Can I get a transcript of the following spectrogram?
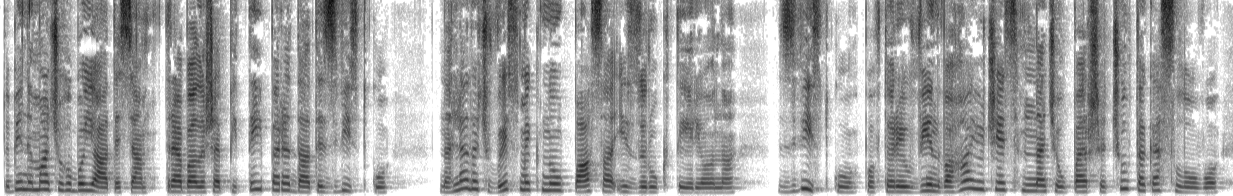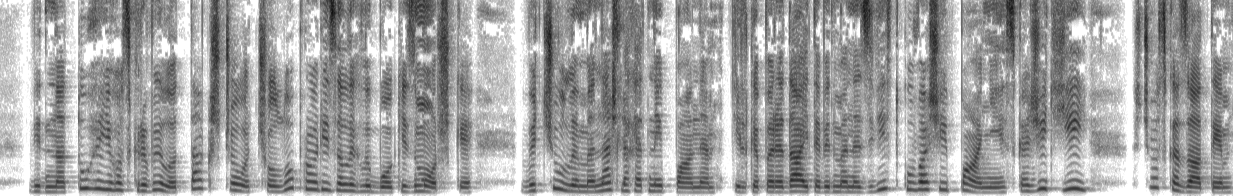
Тобі нема чого боятися, треба лише піти й передати звістку. Наглядач висмикнув паса із рук Тиріона. Звістку, повторив він, вагаючись, наче вперше чув таке слово. Від натуги його скривило так, що чоло прорізали глибокі зморшки. Ви чули мене, шляхетний пане, тільки передайте від мене звістку вашій пані, скажіть їй, що сказати,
